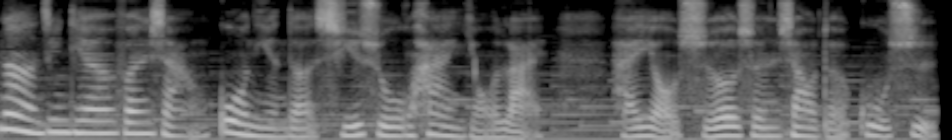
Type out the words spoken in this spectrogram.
那今天分享过年的习俗和由来，还有十二生肖的故事，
